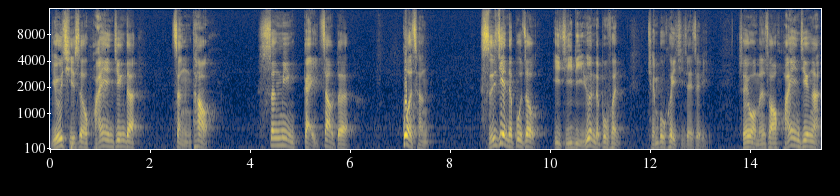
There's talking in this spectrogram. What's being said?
尤其是《华严经》的整套生命改造的过程、实践的步骤以及理论的部分，全部汇集在这里。所以我们说，《华严经》啊，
